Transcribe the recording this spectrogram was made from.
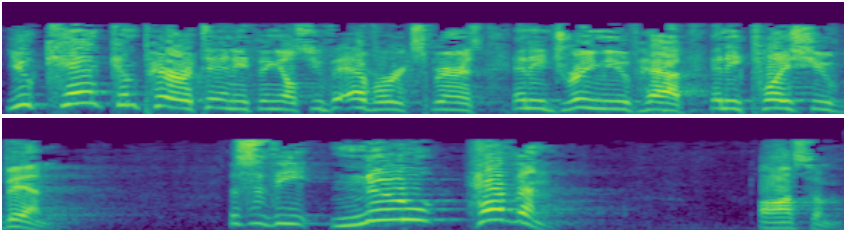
You can't compare it to anything else you've ever experienced, any dream you've had, any place you've been. This is the new heaven. Awesome.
